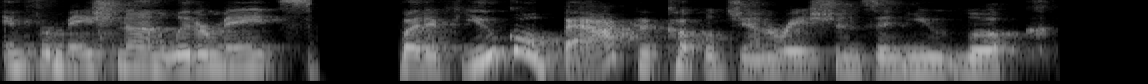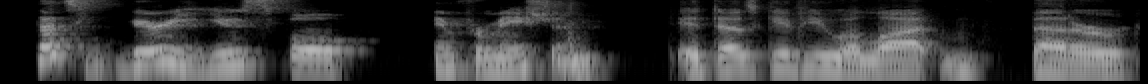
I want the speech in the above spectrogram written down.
information on litter mates, but if you go back a couple generations and you look, that's very useful information. It does give you a lot better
